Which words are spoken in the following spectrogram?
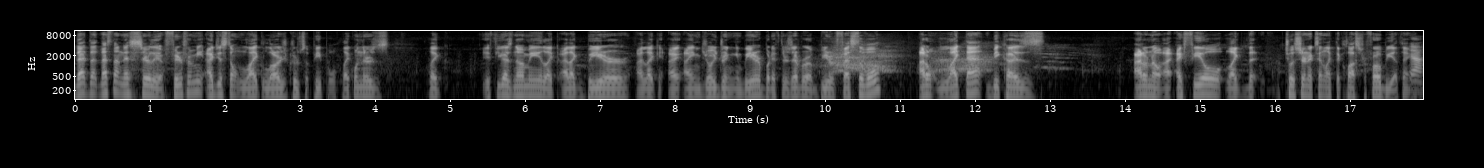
that, that that's not necessarily a fear for me. I just don't like large groups of people. Like when there's like if you guys know me, like I like beer. I like I, I enjoy drinking beer, but if there's ever a beer festival, I don't like that because I don't know. I, I feel like that to a certain extent like the claustrophobia thing. Yeah,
